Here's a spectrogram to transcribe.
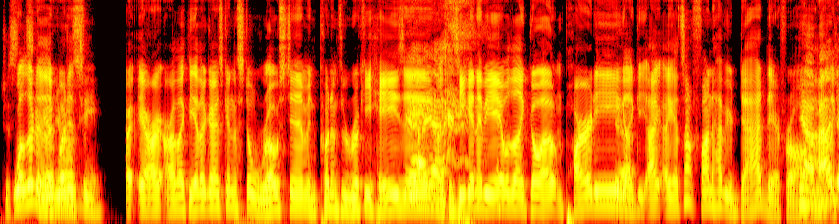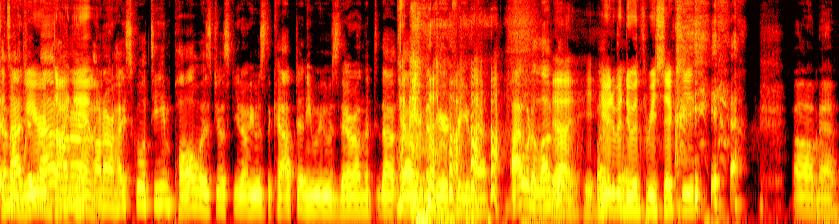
just Well, literally, like, what is- team. Are, are, are like the other guys gonna still roast him and put him through rookie hazing? Yeah, yeah. Like, is he gonna be able to like go out and party? Yeah. Like, I, I, it's not fun to have your dad there for all Yeah, that. imagine, like, it's a imagine weird that on dynamic. our, on our high school team. Paul was just, you know, he was the captain. He, he was there on the. That, that would have been weird for you, man. I would have loved yeah, it. he, he would have been uh, doing 360s. yeah. Oh man.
